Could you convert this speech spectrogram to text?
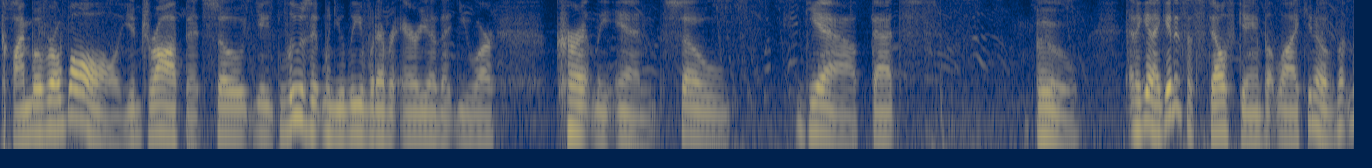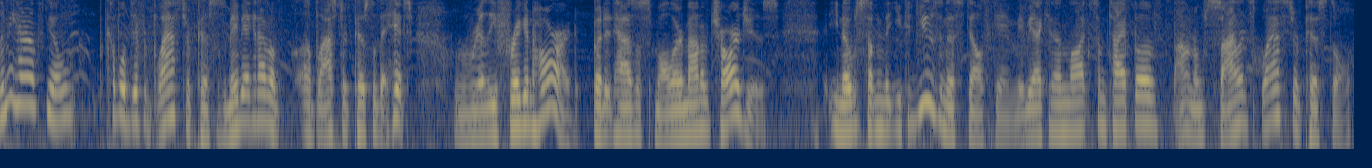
climb over a wall, you drop it. So you lose it when you leave whatever area that you are currently in. So yeah, that's boo. And again, I get it's a stealth game, but like, you know, let, let me have, you know, a couple different blaster pistols. Maybe I can have a, a blaster pistol that hits really friggin' hard, but it has a smaller amount of charges you know, something that you could use in a stealth game. Maybe I can unlock some type of, I don't know, silenced blaster pistol.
